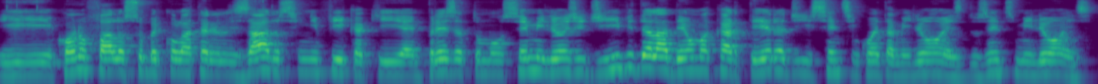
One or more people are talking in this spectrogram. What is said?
E quando eu falo sobre colateralizado, significa que a empresa tomou 100 milhões de dívida, ela deu uma carteira de 150 milhões, 200 milhões.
